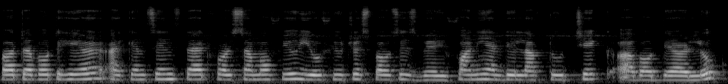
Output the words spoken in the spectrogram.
But about hair i can sense that for some of you your future spouse is very funny and they love to check about their look.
